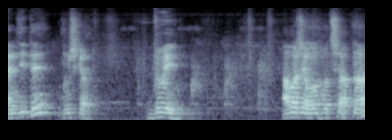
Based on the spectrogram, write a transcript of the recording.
এনজিতে অনুষ্কার। ডুইং আবার যেমন হচ্ছে আপনার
